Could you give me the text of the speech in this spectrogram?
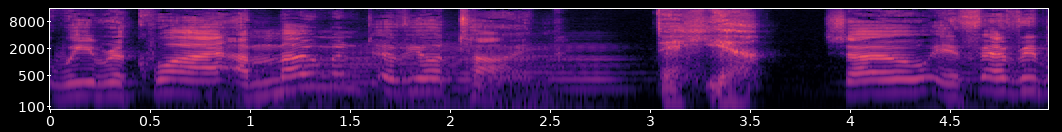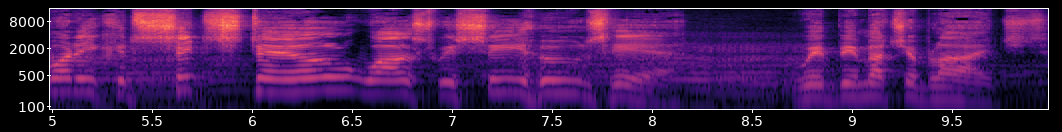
We require a moment of your time. They're here. So, if everybody could sit still whilst we see who's here, we'd be much obliged.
